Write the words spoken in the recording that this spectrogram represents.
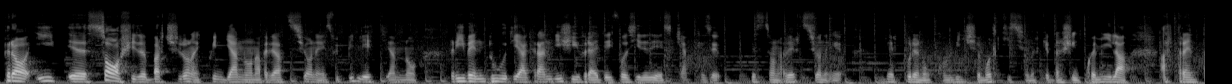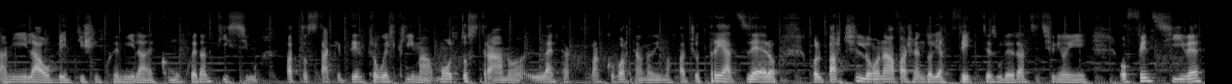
però i eh, soci del Barcellona, e quindi hanno una prelazione sui biglietti, hanno rivenduti a grandi cifre ai tifosi tedeschi, anche se questa è una versione che neppure non convince moltissimo perché da 5.000 a 30.000 o 25.000 è comunque tantissimo. Fatto sta che dentro quel clima molto strano l'Eintracht Francoforte è andato in vantaggio 3-0 col Barcellona facendoli a fette sulle transizioni offensive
